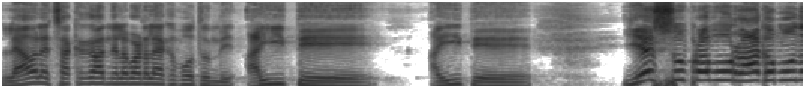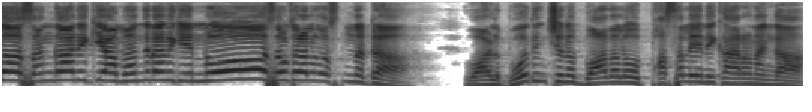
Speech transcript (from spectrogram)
లేవలే చక్కగా నిలబడలేకపోతుంది. అయితే అయితే యేసు ప్రభు రాకముందు ఆ సంఘానికి ఆ మందిరానికి ఎన్నో సంవత్సరాలకు వస్తుందట. వాళ్ళు బోధించిన బాధలో పసలేని కారణంగా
